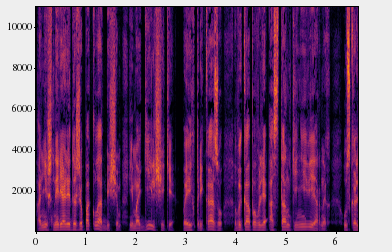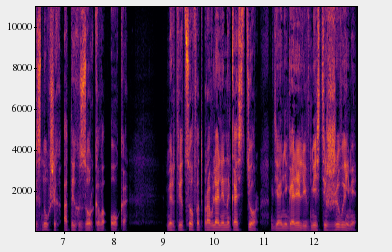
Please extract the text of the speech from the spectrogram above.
Они шныряли даже по кладбищам, и могильщики, по их приказу, выкапывали останки неверных, ускользнувших от их зоркого ока. Мертвецов отправляли на костер, где они горели вместе с живыми,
